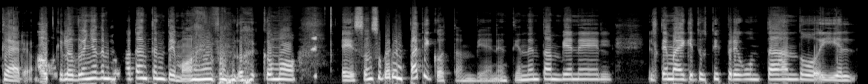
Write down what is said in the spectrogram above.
claro, Ah. que los dueños de mascota entendemos, en el fondo, es como, eh, son súper empáticos también, entienden también el, el tema de que tú estés preguntando y el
